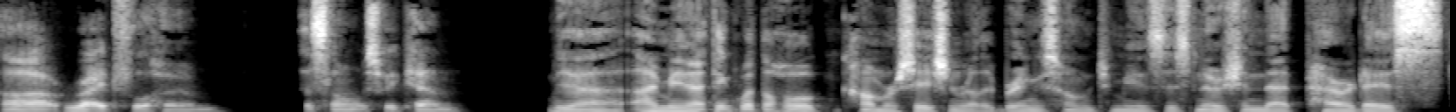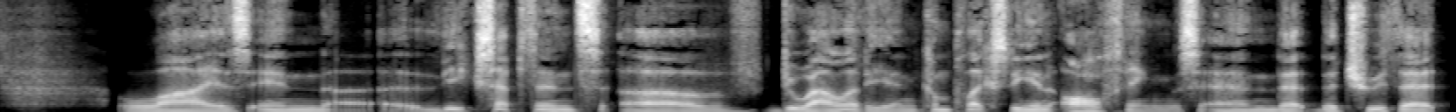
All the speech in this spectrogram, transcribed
our rightful home as long as we can. Yeah. I mean, I think what the whole conversation really brings home to me is this notion that paradise lies in uh, the acceptance of duality and complexity in all things. And that the truth that,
